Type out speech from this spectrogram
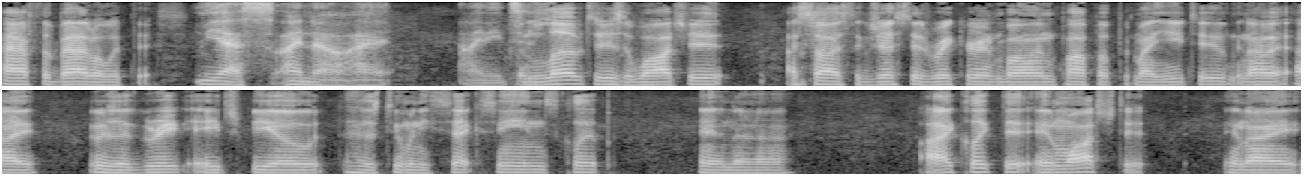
half the battle with this. Yes, I know. I I need I'd to. love to just watch it. I saw a suggested Ricker and Bond pop up in my YouTube, and I, I it was a great HBO it has too many sex scenes clip, and uh, I clicked it and watched it, and I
